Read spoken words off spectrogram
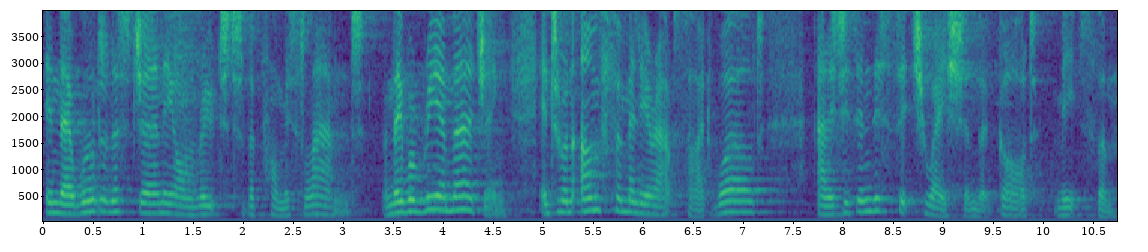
in their wilderness journey en route to the promised land. And they were re emerging into an unfamiliar outside world, and it is in this situation that God meets them.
